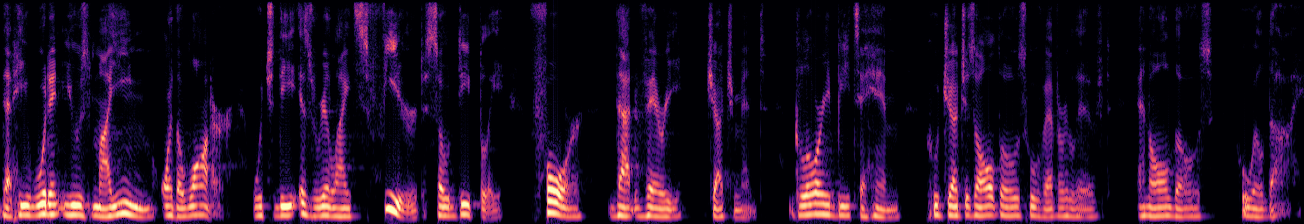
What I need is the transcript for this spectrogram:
that he wouldn't use Ma'im or the water, which the Israelites feared so deeply for that very judgment. Glory be to him who judges all those who've ever lived and all those who will die.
